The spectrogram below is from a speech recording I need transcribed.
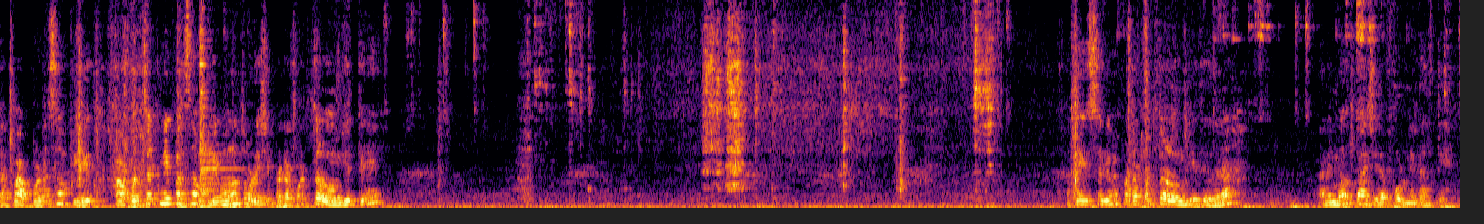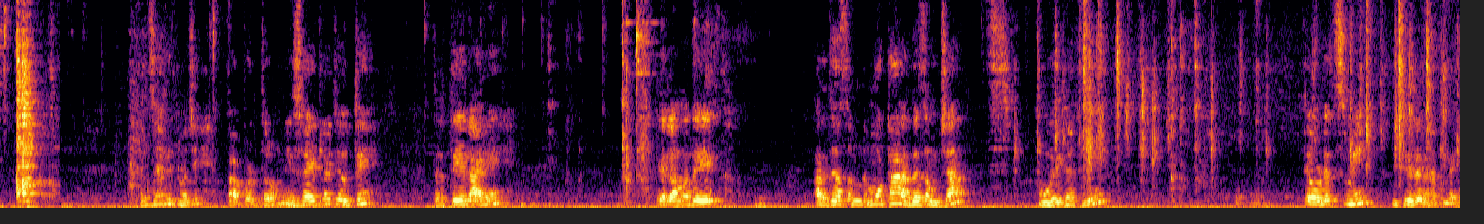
आता पापड संपलेत पापड चटणी पण संपली म्हणून थोडेसे पटापट तळून घेते. आता हे सगळे मी पटापट तळून घेते जरा. आणि मग भाजीला फोडणी घालते. तर झालीत माझे पापड तळून. हे साईडला ठेवते. तर तेल आहे. तेलामध्ये एक अर्धा चमचा मोठा अर्धा चमचा मोहरी घातली. तेवढंच मी जिरं घातलंय.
